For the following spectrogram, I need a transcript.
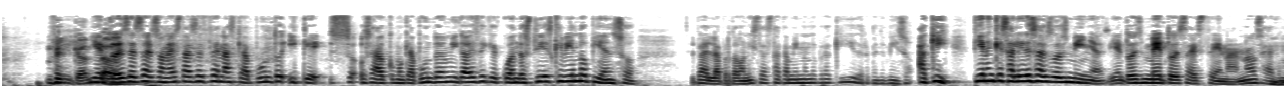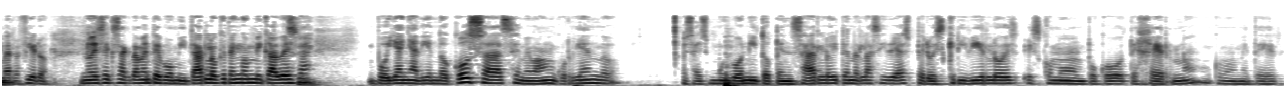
Me encanta. Y entonces son estas escenas que apunto y que, o sea, como que apunto en mi cabeza y que cuando estoy escribiendo pienso, vale, la protagonista está caminando por aquí y de repente pienso, aquí, tienen que salir esas dos niñas. Y entonces meto esa escena, ¿no? O sea, que me refiero, no es exactamente vomitar lo que tengo en mi cabeza, voy añadiendo cosas, se me van ocurriendo. O sea, es muy bonito pensarlo y tener las ideas, pero escribirlo es, es como un poco tejer, ¿no? Como meter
